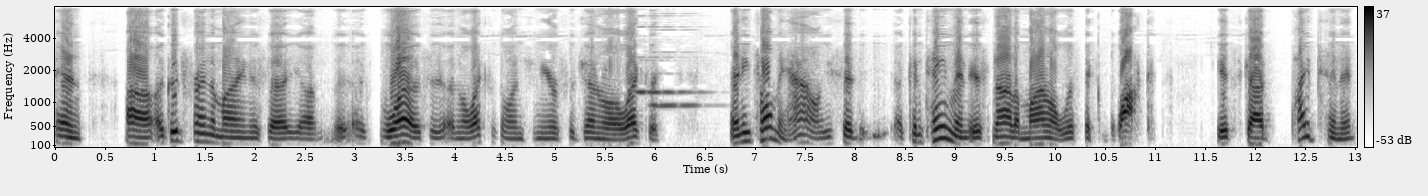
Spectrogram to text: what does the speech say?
And Uh, a good friend of mine is a uh, was an electrical engineer for General Electric, and he told me how. He said a containment is not a monolithic block; it's got pipes in it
